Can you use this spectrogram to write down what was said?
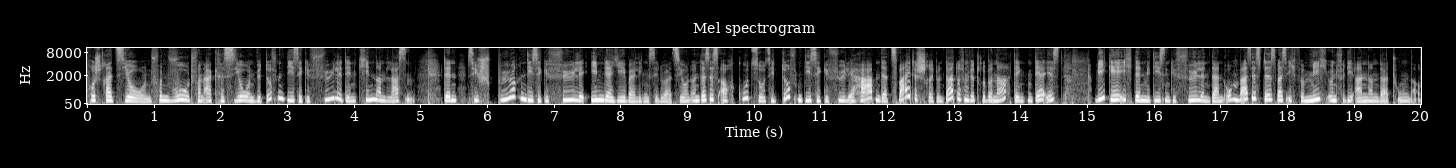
Frustration, von Wut, von Aggression. Wir dürfen diese Gefühle den Kindern lassen, denn sie spüren diese Gefühle in der jeweiligen Situation. Und das ist auch gut so. Sie dürfen diese Gefühle haben. Der zweite Schritt, und da dürfen wir drüber nachdenken, der ist, wie gehe ich denn mit diesen Gefühlen dann um? Was ist das, was ich für mich und für die anderen da tun darf?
